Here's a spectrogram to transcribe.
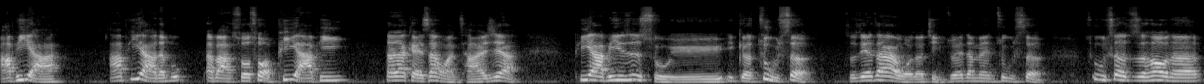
RPR，RPR 的不啊不说错，PRP。大家可以上网查一下，PRP 是属于一个注射，直接在我的颈椎那边注射。注射之后呢，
